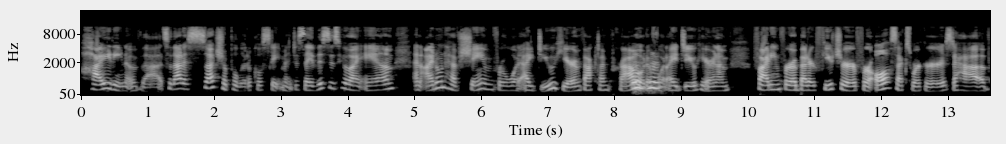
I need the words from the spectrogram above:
hiding of that. So that is such a political statement to say, this is who I am, and I don't have shame for what I do here. In fact, I'm proud mm-hmm. of what I do here, and I'm fighting for a better future for all sex workers to have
